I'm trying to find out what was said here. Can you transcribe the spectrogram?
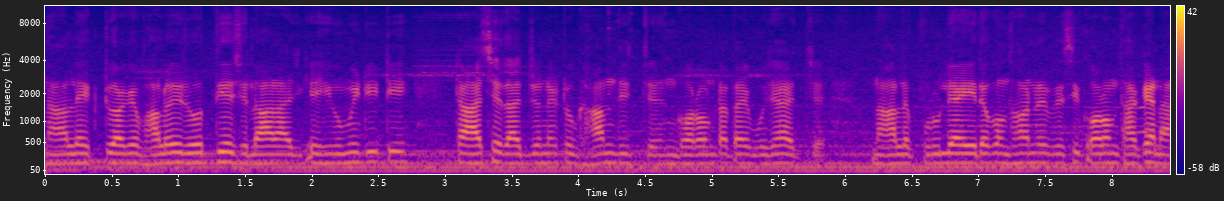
নাহলে একটু আগে ভালোই রোদ দিয়েছিল আর আজকে হিউমিডিটিটা আছে তার জন্য একটু ঘাম দিচ্ছে গরমটা তাই বোঝা যাচ্ছে। নাহলে পুরুলিয়ায় এরকম ধরনের বেশি গরম থাকে না।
